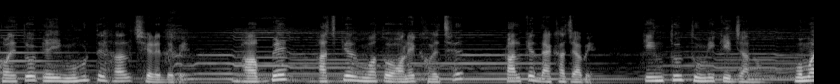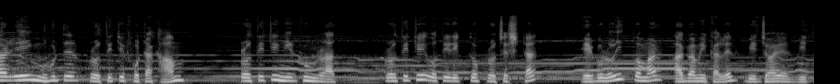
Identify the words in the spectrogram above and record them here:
হয়তো এই মুহূর্তে হাল ছেড়ে দেবে। ভাববে, আজকের মতো অনেক হয়েছে, কালকে দেখা যাবে। কিন্তু তুমি কি জানো তোমার এই মুহূর্তের প্রতিটি ফোঁটা খাম প্রতিটি নির্ঘুম রাত, প্রতিটি অতিরিক্ত প্রচেষ্টা, এগুলোই তোমার আগামীকালের বিজয়ের বীজ।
